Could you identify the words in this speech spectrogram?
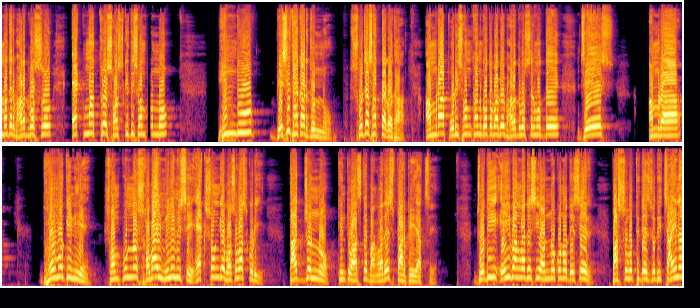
আমাদের ভারতবর্ষ একমাত্র সংস্কৃতি সম্পন্ন, হিন্দু বেশি থাকার জন্য সোজা সাপটা কথা। আমরা পরিসংখ্যানগতভাবে ভারতবর্ষের মধ্যে যে আমরা ধর্মকে নিয়ে সম্পূর্ণ সবাই মিলেমিশে একসঙ্গে বসবাস করি, তার জন্য কিন্তু আজকে বাংলাদেশ পার পেয়ে যাচ্ছে। যদি এই বাংলাদেশি অন্য কোনো দেশের পার্শ্ববর্তী দেশ যদি চায়না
